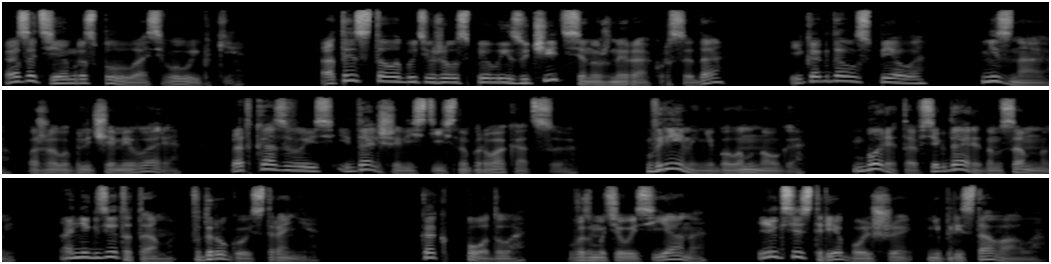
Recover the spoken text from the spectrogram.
а затем расплылась в улыбке. «А ты, стало быть, уже успела изучить все нужные ракурсы, да? И когда успела?» «Не знаю», — пожала плечами Варя, отказываясь и дальше вестись на провокацию. Времени было много. Боря-то всегда рядом со мной, а не где-то там, в другой стране. «Как подло», — возмутилась Яна, и к сестре больше не приставала.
